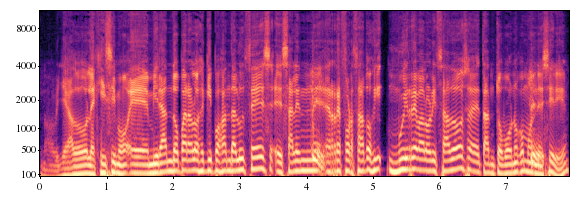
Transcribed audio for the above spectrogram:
No, llegado lejísimo. Eh, mirando para los equipos andaluces, eh, salen eh, reforzados y muy revalorizados eh, tanto Bono como Sí. Nesiri.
